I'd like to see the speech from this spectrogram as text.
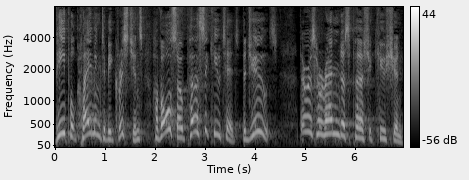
people claiming to be Christians have also persecuted the Jews. There was horrendous persecution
